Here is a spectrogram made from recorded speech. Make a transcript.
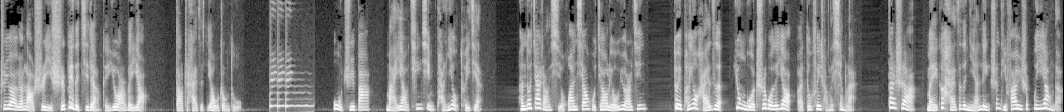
致幼儿园老师以十倍的剂量给幼儿喂药，导致孩子药物中毒。误区八：买药轻信朋友推荐。很多家长喜欢相互交流育儿经，对朋友孩子用过、吃过的药，呃，都非常的信赖。但是啊，每个孩子的年龄、身体发育是不一样的，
